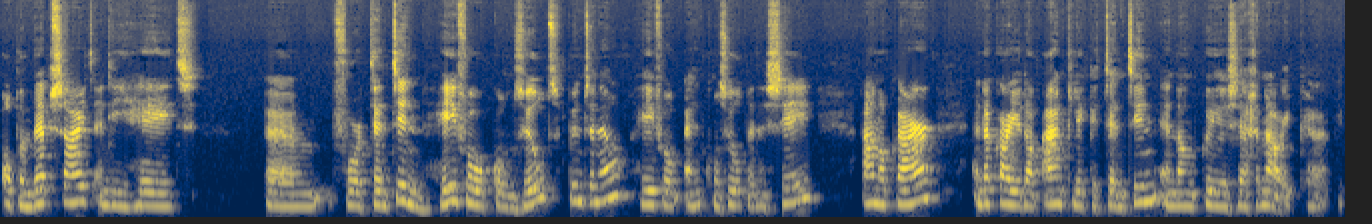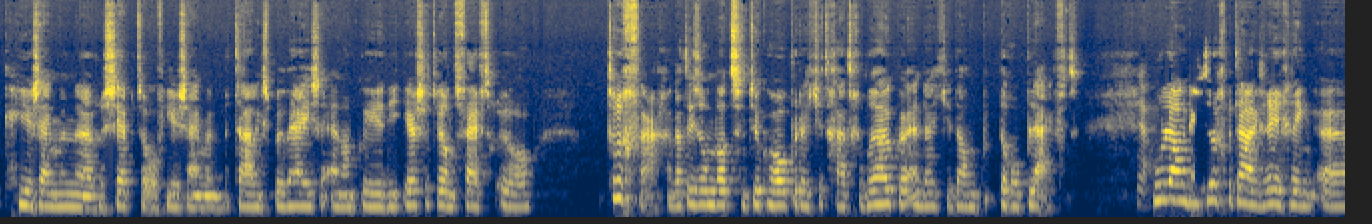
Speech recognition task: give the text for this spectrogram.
op een website. En die heet um, voor Tentin hevoconsult.nl. Hevo en consult met een C aan elkaar. En daar kan je dan aanklikken Tentin en dan kun je zeggen, nou, ik, uh, ik, hier zijn mijn uh, recepten of hier zijn mijn betalingsbewijzen. En dan kun je die eerste 250 euro terugvragen. Dat is omdat ze natuurlijk hopen dat je het gaat gebruiken en dat je dan erop blijft. Ja. Hoe lang die terugbetalingsregeling uh,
